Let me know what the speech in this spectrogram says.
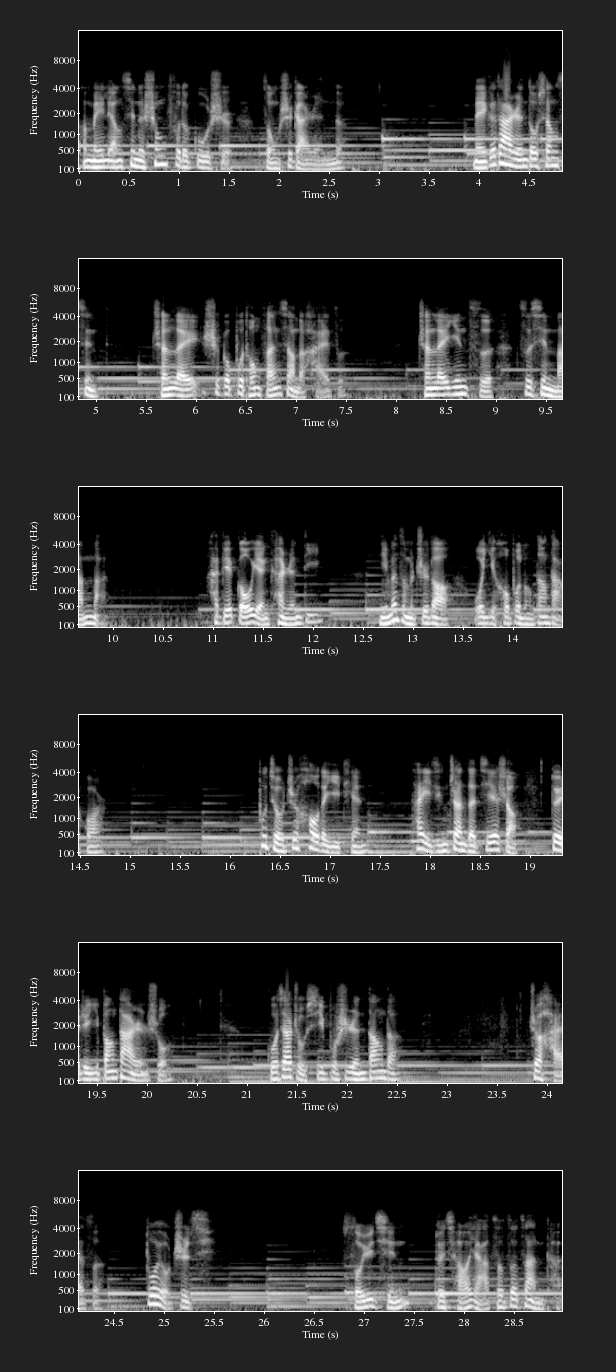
和没良心的生父的故事，总是感人的。每个大人都相信陈雷是个不同凡响的孩子，陈雷因此自信满满。还别狗眼看人低，你们怎么知道我以后不能当大官？不久之后的一天，他已经站在街上，对着一帮大人说：“国家主席不是人当的。”这孩子多有志气。索玉琴。对乔雅啧啧赞叹，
